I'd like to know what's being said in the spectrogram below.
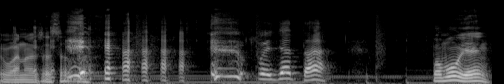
Bueno, eso es otro. Pues ya está. Pues muy bien.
